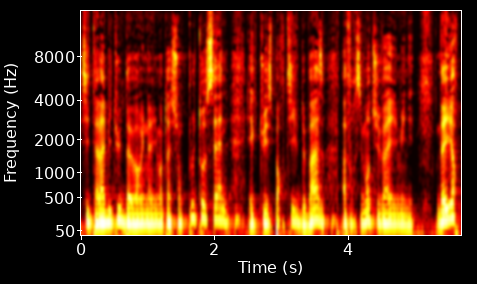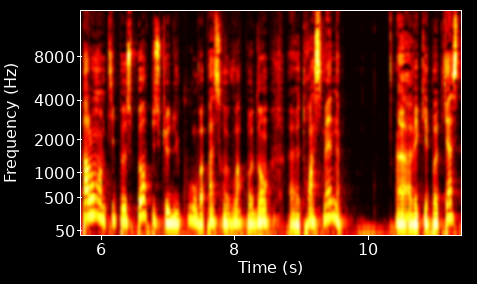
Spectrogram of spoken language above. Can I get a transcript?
si tu as l'habitude d'avoir une alimentation plutôt saine et que tu es sportif de base, bah forcément tu vas éliminer. D'ailleurs, parlons un petit peu sport, puisque du coup on va pas se revoir pendant euh, trois semaines. Euh, avec les podcasts.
